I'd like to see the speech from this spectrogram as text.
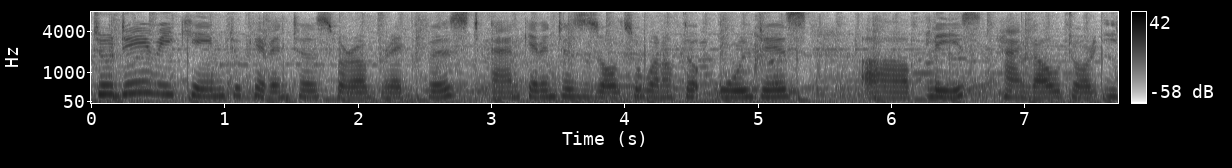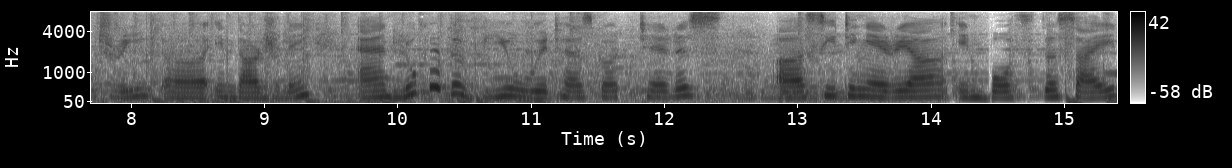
today we came to Keventers for our breakfast and Keventers is also one of the oldest uh, place hangout or eatery uh, in Darjeeling and look at the view it has got terrace uh, seating area in both the side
